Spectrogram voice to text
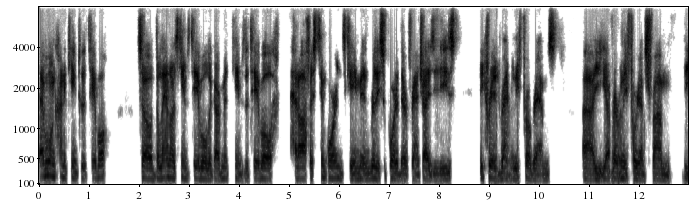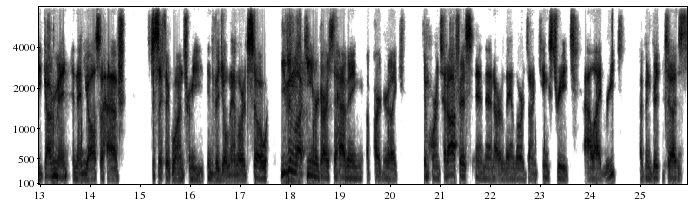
everyone kind of came to the table. So the landlords came to the table, the government came to the table, head office, Tim Hortons came in, really supported their franchisees. They created rent relief programs. Uh, you have rent relief programs from the government, and then you also have specific ones from individual landlords. So you've been lucky in regards to having a partner like Tim Hortons head office, and then our landlords on King Street, Allied REIT, have been good to us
